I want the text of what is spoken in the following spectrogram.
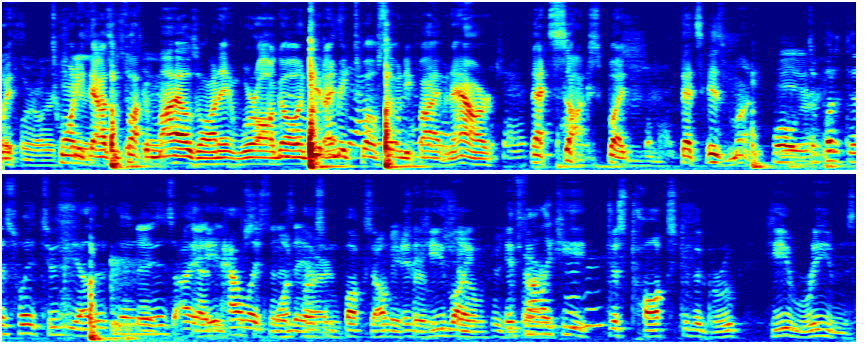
with in a corner on her chair, twenty thousand fucking miles on it, and we're all going, dude, I make twelve seventy five an hour. That sucks, but that's his money. Well, Yeah. to put it this way, too, the other thing They is I gotta hate be how like persistent as one they person are fucks up make and sure he show like 'em who's in it's not like he Mhm. just talks to the group. He reams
